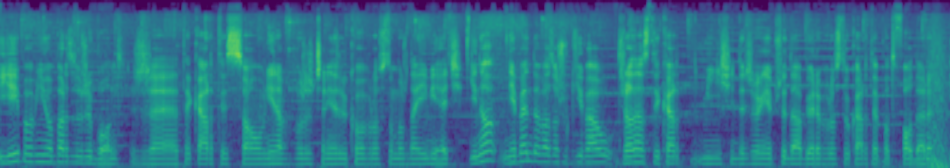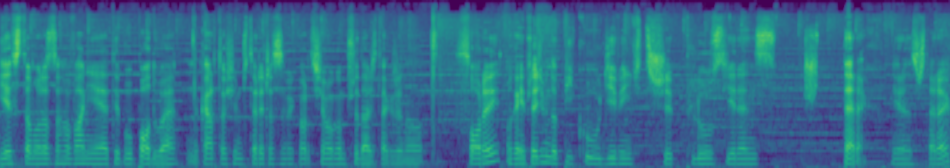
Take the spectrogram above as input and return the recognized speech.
jej popełniło bardzo duży błąd, że te karty są nie na wypożyczenie, tylko po prostu można je mieć. I no, nie będę was oszukiwał, żadna z tych kart mi się niczego nie przyda, biorę po prostu kartę pod foder. Jest to może zachowanie typu podłe. Karty 8-4 czasem się mogą przydać, także no, sorry. Okej, przejdźmy do piku 9-3 plus 1 z 4. 1 z 4.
